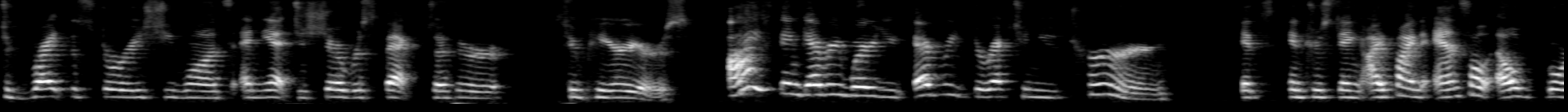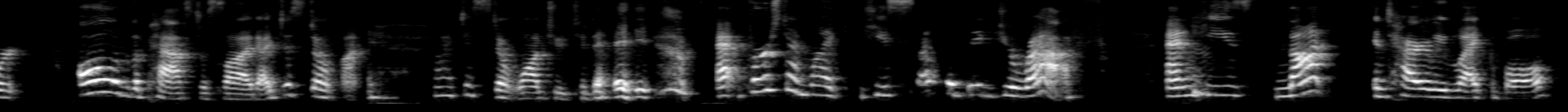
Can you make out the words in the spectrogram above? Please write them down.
to write the stories she wants, and yet to show respect to her superiors. I think everywhere you, every direction you turn, it's interesting. I find Ansel Elgort, all of the past aside, I just don't. I, I just don't want to today. At first, I'm like, he's such a big giraffe and he's not entirely likable.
